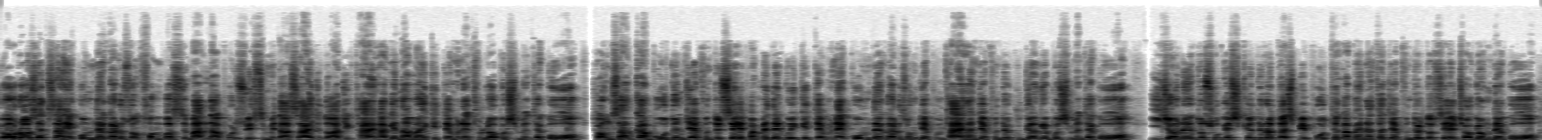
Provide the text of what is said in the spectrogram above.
여러 색상 의 꼼데가루송 컨버스 만나 볼 수 있습니다. 사이즈도 아직 다양하게 남아있기 때문에 둘러보시면 되고 정상가 모든 제품들 세일 판매되고 있기 때문에 꼼데가루송 제품 다양한 제품들 구경해 보시면 되고 이전에도 소개시켜드렸다시피 보테가 베네타 제품들도 세일 적용되고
